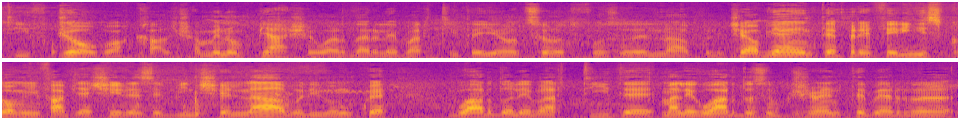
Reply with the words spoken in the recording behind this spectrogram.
tifo. Gioco a calcio, a me non piace guardare le partite, io non sono tifoso del Napoli. Cioè, ovviamente preferisco, mi fa piacere se vince il Napoli, comunque guardo le partite, ma le guardo semplicemente per-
